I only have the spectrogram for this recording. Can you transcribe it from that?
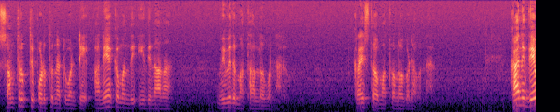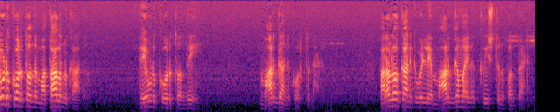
సంతృప్తి పడుతున్నటువంటి అనేక మంది ఈ దినాన వివిధ మతాల్లో ఉన్నారు. క్రైస్తవ మతంలో కూడా ఉన్నారు. కానీ దేవుడు కోరుతోంది మతాలను కాదు. దేవుడు కోరుతోంది మార్గాన్ని కోరుతున్నాడు. పరలోకానికి వెళ్ళే మార్గమైన క్రీస్తును పంపాడు.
